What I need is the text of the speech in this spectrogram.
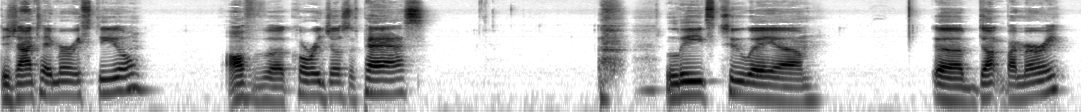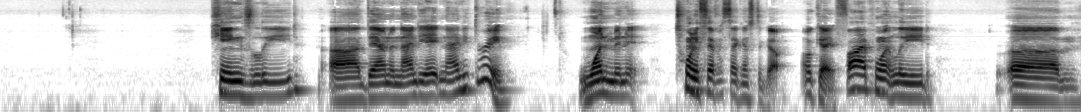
DeJounte Murray steal off of a Cory Joseph pass leads to a um, dunk by Murray. Kings lead uh, down to 98 93. One minute, 27 seconds to go. Okay, five point lead, um,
